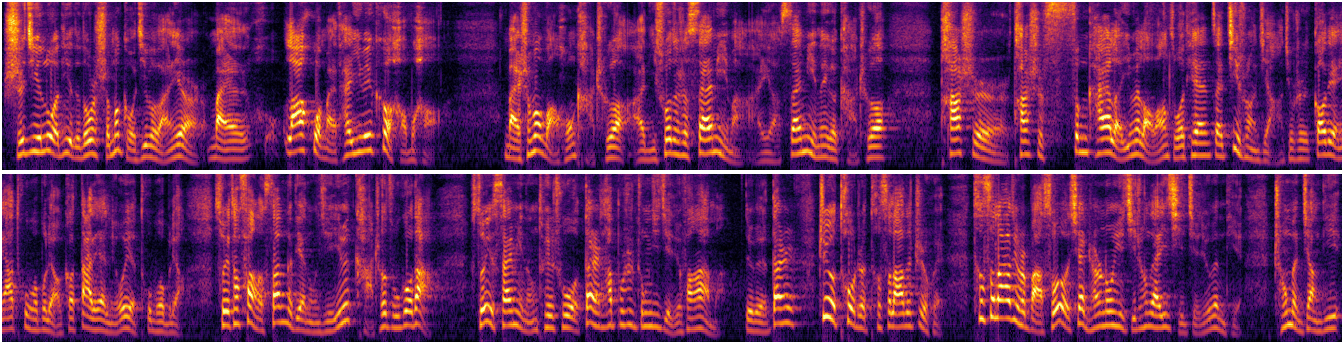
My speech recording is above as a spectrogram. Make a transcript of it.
实际落地的都是什么狗鸡巴玩意儿？买拉货买台依维柯好不好？买什么网红卡车啊？你说的是三密嘛？哎呀，三密那个卡车。它是它是分开了，因为老王昨天在技术上讲，就是高电压突破不了，高大电流也突破不了，所以他放了三个电动机，因为卡车足够大，所以三米能推出，但是它不是终极解决方案嘛，对不对？但是这又透着特斯拉的智慧，特斯拉就是把所有现成的东西集成在一起解决问题，成本降低，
